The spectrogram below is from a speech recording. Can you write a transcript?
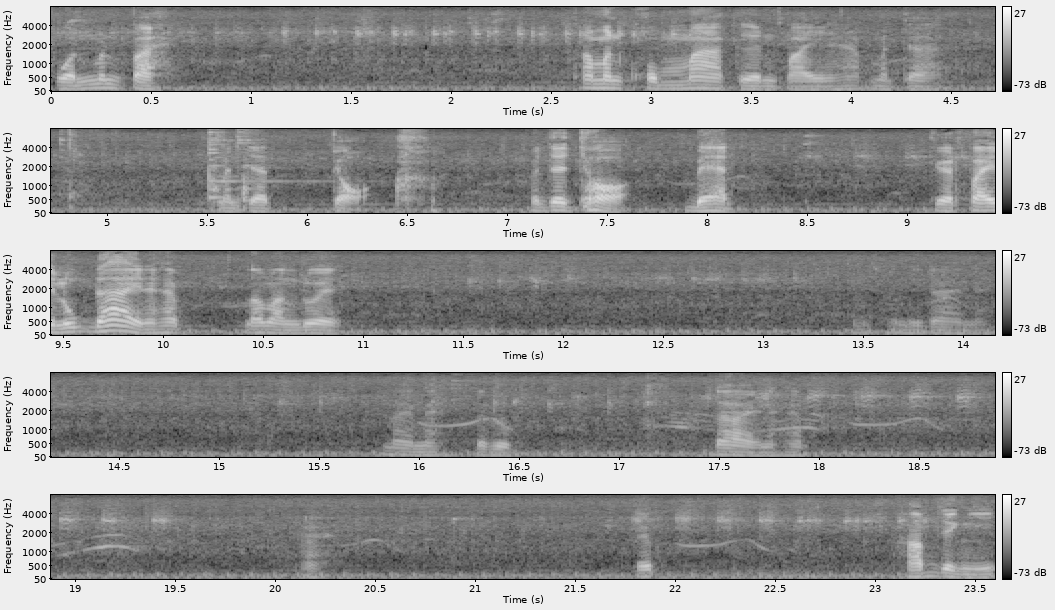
ฝนมันไป ถ้ามันคมมากเกินไปนะครับ มันจะ มันจะเจาะ มันจะเจาะแบตเกิดไฟลุกได้นะครับ ระวังด้วยอันนี้ได้ไหมได้ไหมสรุปได้นะครับปึ๊บพับอย่างนี้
